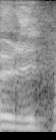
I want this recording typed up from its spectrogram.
heard it.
